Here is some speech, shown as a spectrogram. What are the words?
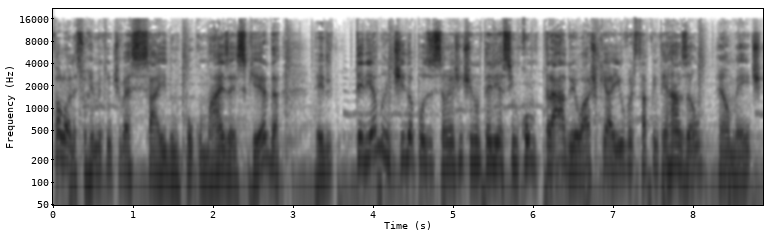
falou: olha, se o Hamilton tivesse saído um pouco mais à esquerda, ele teria mantido a posição e a gente não teria se encontrado. E eu acho que aí o Verstappen tem razão, realmente.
